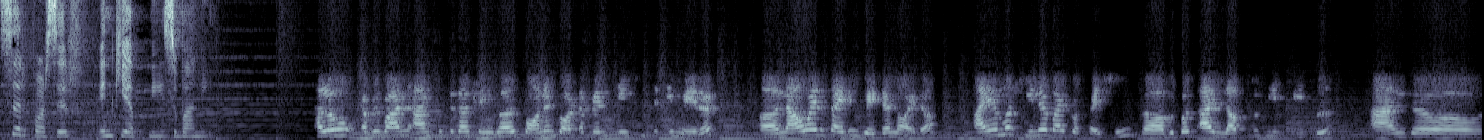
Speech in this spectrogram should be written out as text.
सिर्फ़ और सिर्फ़ इनकी अपनी जुबानी। Hello everyone, I'm Suchita Singhal, born and brought up in ancient city Meerut. Uh, now I reside in Greater Noida. I am a healer by profession uh, because I love to heal people. And uh,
